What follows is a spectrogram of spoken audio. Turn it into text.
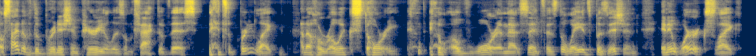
outside of the British imperialism fact of this, it's a pretty like kind of heroic story of war in that sense. That's the way it's positioned, and it works. Like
